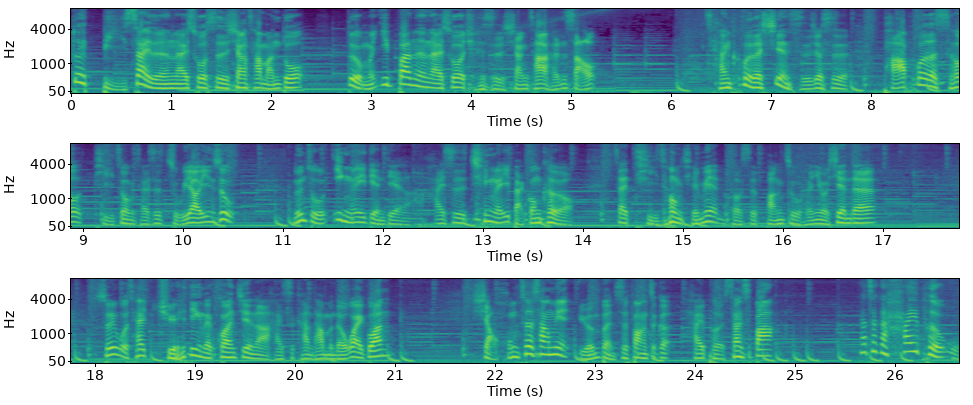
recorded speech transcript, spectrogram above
对比赛的人来说是相差蛮多，对我们一般人来说却是相差很少。残酷的现实就是，爬坡的时候体重才是主要因素，轮组硬了一点点啊，还是轻了一百公克哦，在体重前面都是帮助很有限的。所以我才决定的关键啊，还是看他们的外观。小红车上面原本是放这个 Hyper 三十八。那这个 Hyper 五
